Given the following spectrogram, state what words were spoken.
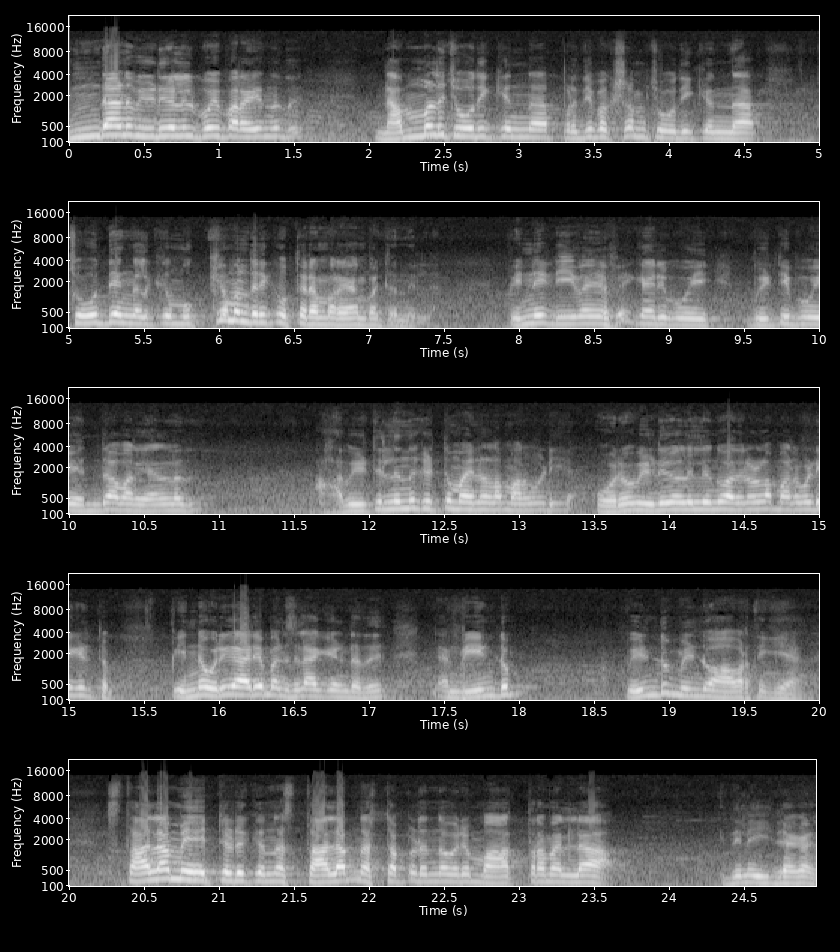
എന്താണ് വീടുകളിൽ പോയി പറയുന്നത്? നമ്മൾ ചോദിക്കുന്ന പ്രതിപക്ഷം ചോദിക്കുന്ന ചോദ്യങ്ങൾക്ക് മുഖ്യമന്ത്രിക്ക് ഉത്തരം പറയാൻ പറ്റുന്നില്ല. പിന്നെ ഡി വൈ എഫ് ഐക്കാർ പോയി വീട്ടിൽ പോയി എന്താ പറയാനുള്ളത്? ആ വീട്ടിൽ നിന്ന് കിട്ടും അതിനുള്ള മറുപടി. ഓരോ വീടുകളിൽ നിന്നും അതിനുള്ള മറുപടി കിട്ടും. പിന്നെ ഒരു കാര്യം മനസ്സിലാക്കേണ്ടത് ഞാൻ വീണ്ടും വീണ്ടും വീണ്ടും ആവർത്തിക്കുകയാണ്. സ്ഥലം ഏറ്റെടുക്കുന്ന സ്ഥലം നഷ്ടപ്പെടുന്നവർ മാത്രമല്ല ഇതിലെ ഇരകൾ.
